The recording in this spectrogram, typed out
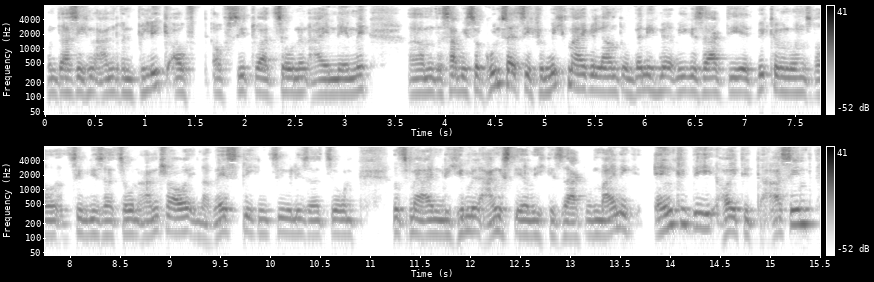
und dass ich einen anderen Blick auf, auf Situationen einnehme. Ähm, das habe ich so grundsätzlich für mich mal gelernt. Und wenn ich mir, wie gesagt, die Entwicklung unserer Zivilisation anschaue, in der westlichen Zivilisation, wird es mir eigentlich Himmelangst, ehrlich gesagt. Und meine Enkel, die heute da sind,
